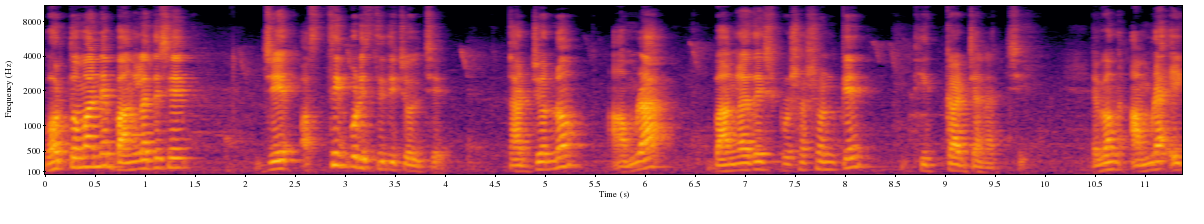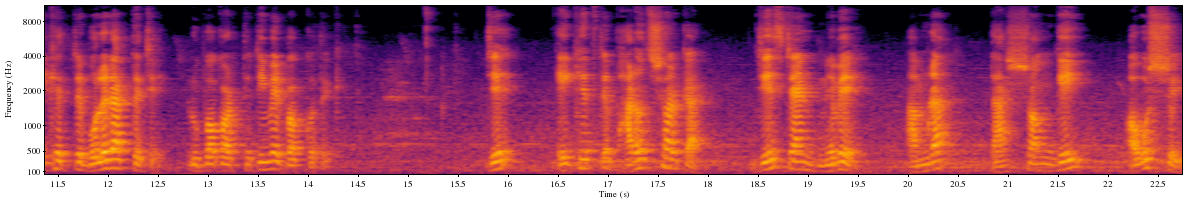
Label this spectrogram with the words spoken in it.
বর্তমানে বাংলাদেশে যে অস্থির পরিস্থিতি চলছে, তার জন্য আমরা বাংলাদেশ প্রশাসনকে ধিক্কার জানাচ্ছি। এবং আমরা এই ক্ষেত্রে বলে রাখতে চাই রূপক অর্থে টিমের পক্ষ থেকে। যে এই ক্ষেত্রে ভারত সরকার যে স্ট্যান্ড নেবে, আমরা তার সঙ্গেই অবশ্যই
